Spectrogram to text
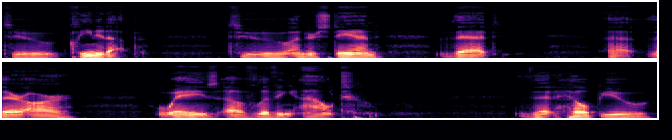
to clean it up to understand that uh, there are ways of living out that help you,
